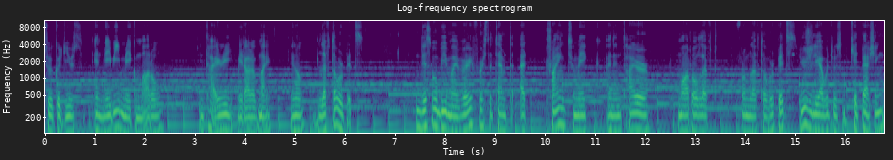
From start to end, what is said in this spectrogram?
to a good use and maybe make a model entirely made out of my, you know, leftover bits. This will be my very first attempt at trying to make an entire model left from leftover bits. Usually I would do some kit bashing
